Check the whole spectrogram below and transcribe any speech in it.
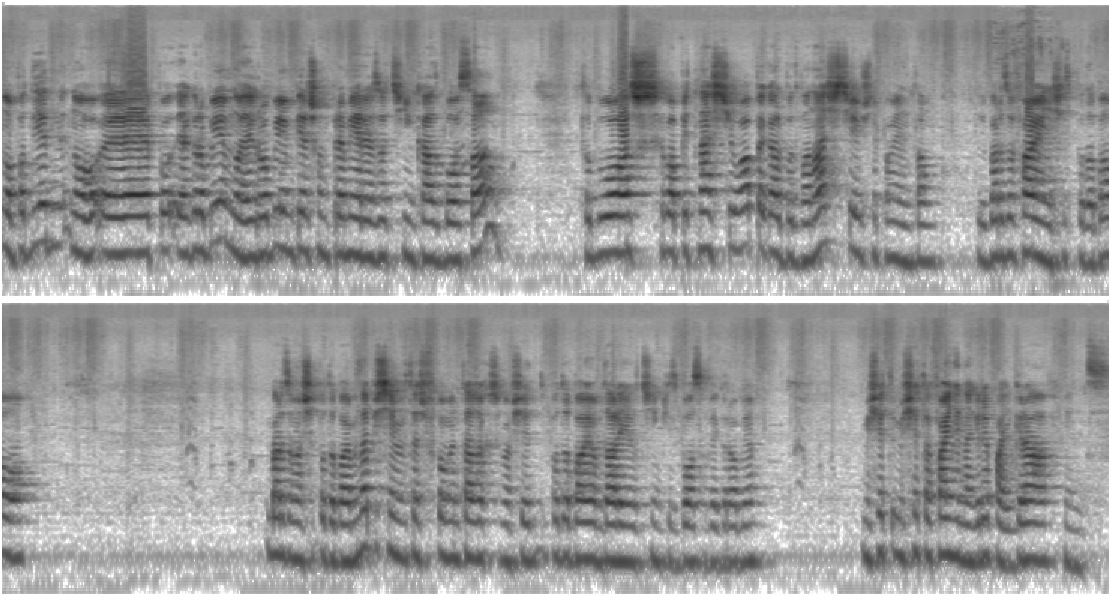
no, pod jednym, no, e, po, jak robiłem, no, jak robiłem pierwszą premierę z odcinka z bossa, to było aż chyba 15 łapek albo 12, już nie pamiętam. Bardzo fajnie się spodobało. Bardzo Wam się podobają. Napiszcie mi też w komentarzach, czy Wam się podobają dalej odcinki z bossów, jak robię. Mi się, mi się to fajnie nagrywa i gra, więc...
